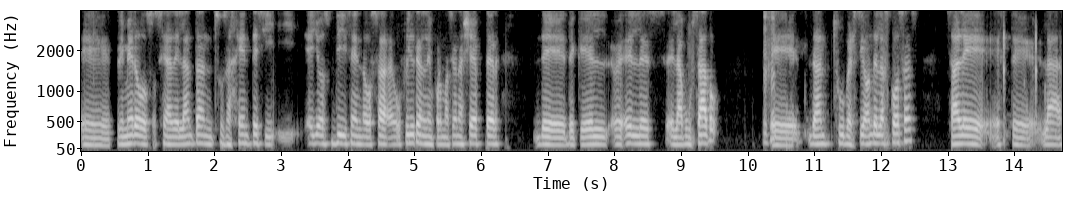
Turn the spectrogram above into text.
eh, primero se adelantan sus agentes y, y ellos dicen o, sa- o filtran la información a Schefter de, de que él, él es el abusado, Ujú. eh, dan su versión de las cosas, sale este, la,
